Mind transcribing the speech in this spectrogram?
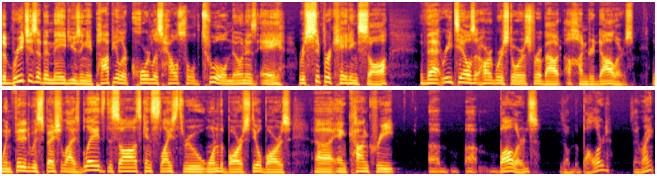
The breaches have been made using a popular cordless household tool known as a reciprocating saw that retails at hardware stores for about $100. When fitted with specialized blades, the saws can slice through one of the bar steel bars uh, and concrete uh, uh, bollards. Is that bollard? Is that right?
